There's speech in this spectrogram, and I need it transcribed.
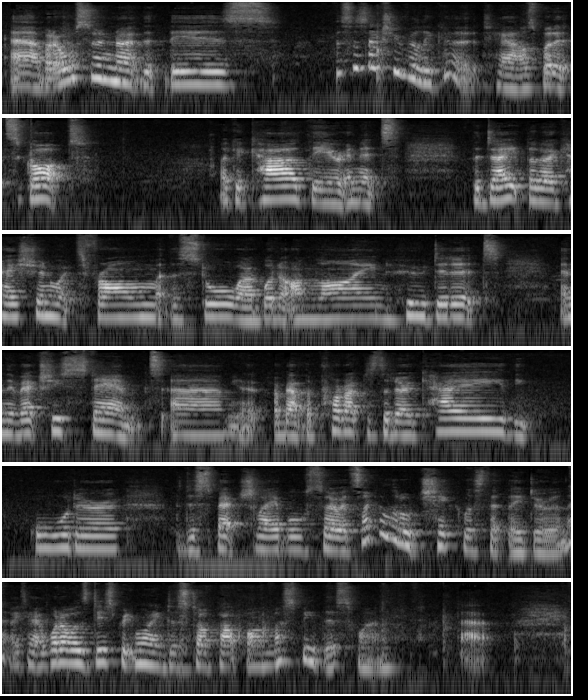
Uh, but I also note that there's, this is actually really good, towels, but it's got like a card there and it's the date, the location, where it's from, the store, where I bought it online, who did it, and they've actually stamped um, you know about the product is it okay the order the dispatch label. So it's like a little checklist that they do. And okay what I was desperately wanting to stock up on must be this one. That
